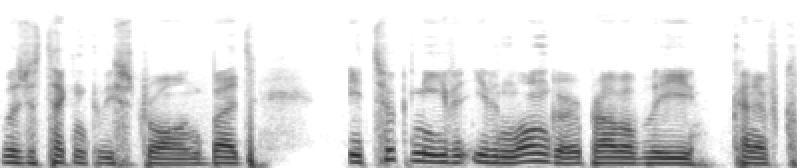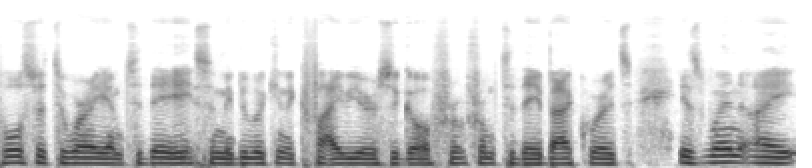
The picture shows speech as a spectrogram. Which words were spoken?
was just technically strong, but it took me even, even longer, probably kind of closer to where I am today. So maybe looking like five years ago from, from today backwards is when I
